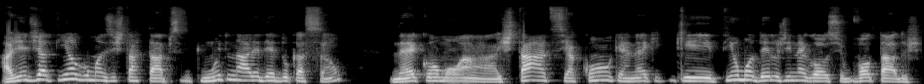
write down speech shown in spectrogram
A gente já tinha algumas startups muito na área de educação, né, como a Startse, a Conquer, né, que, que tinham modelos de negócio voltados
